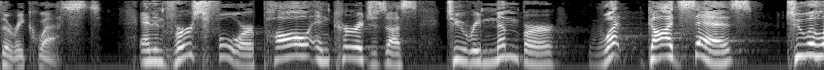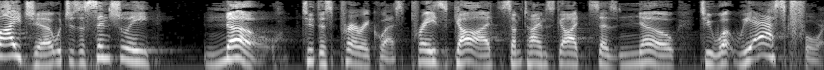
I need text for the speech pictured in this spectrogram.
the request. And in verse 4, Paul encourages us to remember what God says to Elijah, which is essentially no to this prayer request. Praise God. Sometimes God says no to what we ask for.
